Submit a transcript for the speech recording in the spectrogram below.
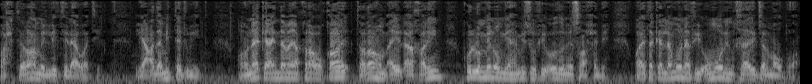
واحترام لتلاوته لعدم التجويد. وهناك عندما يقرأ قارئ تراهم أي الآخرين كل منهم يهمس في أذن صاحبه ويتكلمون في أمور خارج الموضوع.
